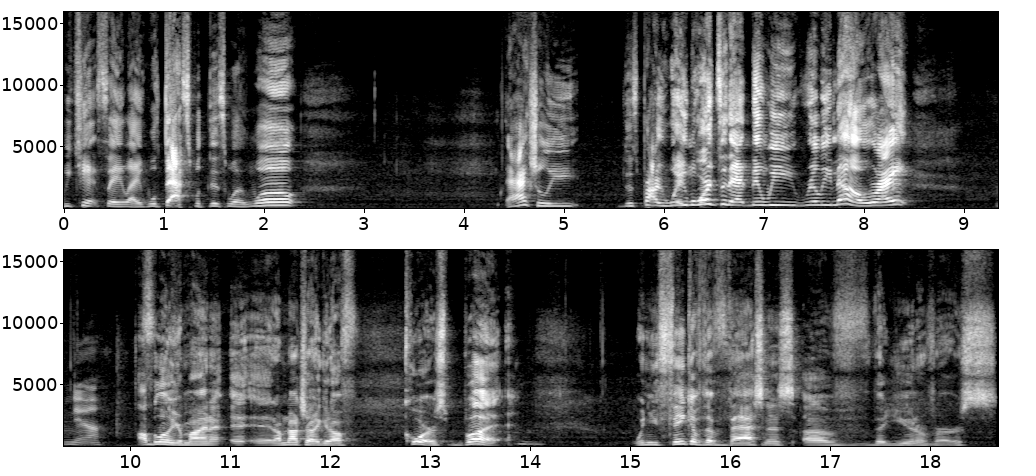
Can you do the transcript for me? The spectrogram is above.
we can't say like, well, that's what this was. Well, actually, there's probably way more to that than we really know, right? Yeah. I'll blow your mind, and I'm not trying to get off course, but when you think of the vastness of the universe,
